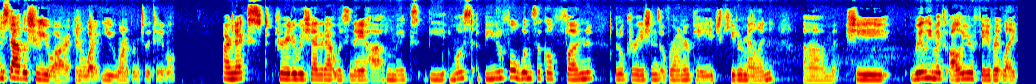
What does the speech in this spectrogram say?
establish who you are and what you want to bring to the table. Our next creator we shouted out was Neha, who makes the most beautiful, whimsical, fun little creations over on her page, Cuter Melon. Um, she really makes all of your favorite like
